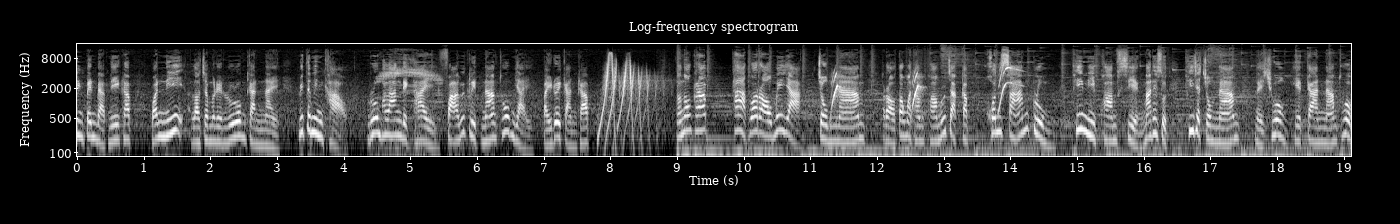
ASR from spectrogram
จึงเป็นแบบนี้ครับ วันนี้เราจะมาเรียนรู้ร่วมกันในวิตามินข่าว รวมพลังเด็กไทยฝ่าวิกฤตน้ำท่วมใหญ่ไปด้วยกันครับ น้องๆครับ ถ้าหากว่าเราไม่อยากจมน้ำเราต้องมาทำความรู้จักกับคน 3 กลุ่มที่มีความเสี่ยงมากที่สุดที่จะจมน้ำในช่วงเหตุการณ์น้ำท่วม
